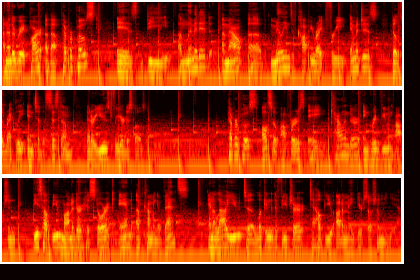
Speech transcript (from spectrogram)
Another great part about PepperPost is the unlimited amount of millions of copyright-free images built directly into the system that are used for your disposal. PepperPost also offers a calendar and grid viewing option. These help you monitor historic and upcoming events, and allow you to look into the future to help you automate your social media.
